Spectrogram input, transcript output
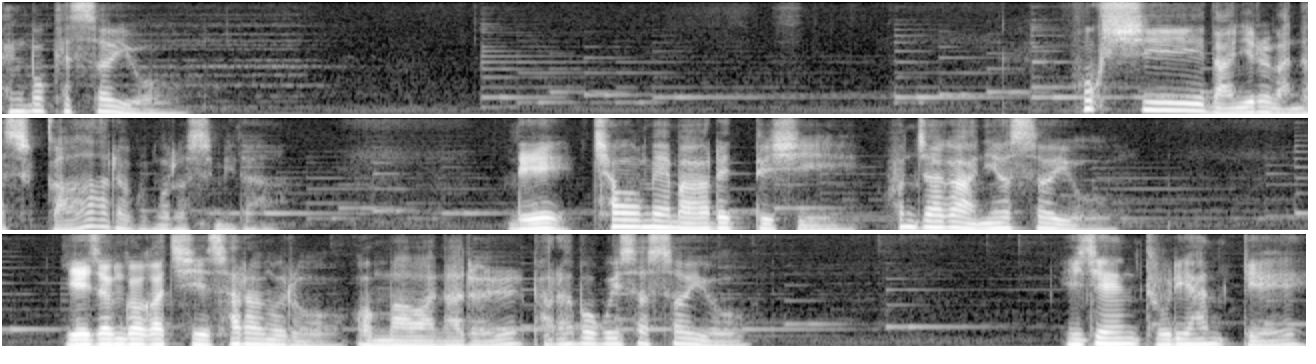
행복했어요. 혹시 난이를 만났을까? 라고 물었습니다. 네, 처음에 말했듯이 혼자가 아니었어요. 예전과 같이 사랑으로 엄마와 나를 바라보고 있었어요. 이젠 둘이 함께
